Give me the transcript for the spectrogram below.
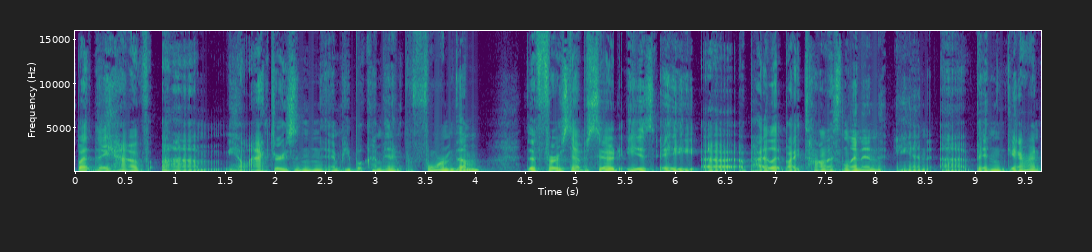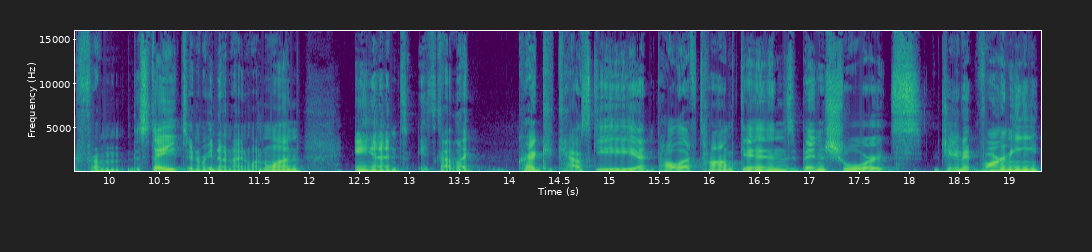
but they have um, you know actors and, and people come in and perform them. The first episode is a uh, a pilot by Thomas Lennon and uh, Ben Garant from the States and Reno 911, and it's got like Craig Cackowski and Paul F. Tompkins, Ben Schwartz, Janet Varney,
